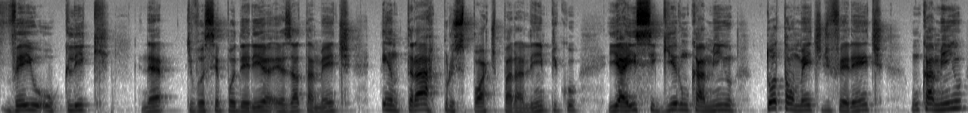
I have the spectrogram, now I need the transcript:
veio o clique, né? Que você poderia exatamente entrar para o esporte paralímpico e aí seguir um caminho totalmente diferente, um caminho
